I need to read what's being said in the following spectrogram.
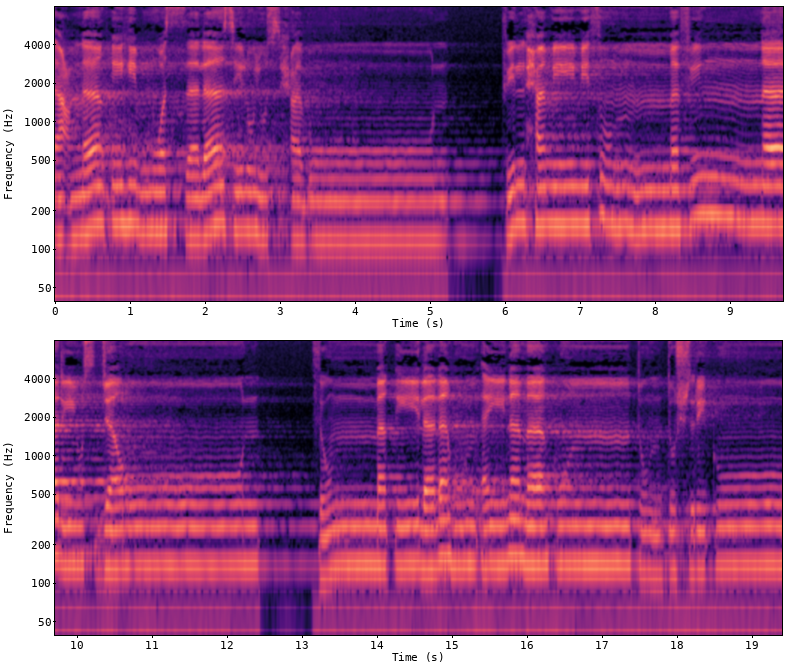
أعناقهم والسلاسل يسحبون في الحميم ثم في النار يسجرون ثم قيل لهم أين ما كنتم تشركون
